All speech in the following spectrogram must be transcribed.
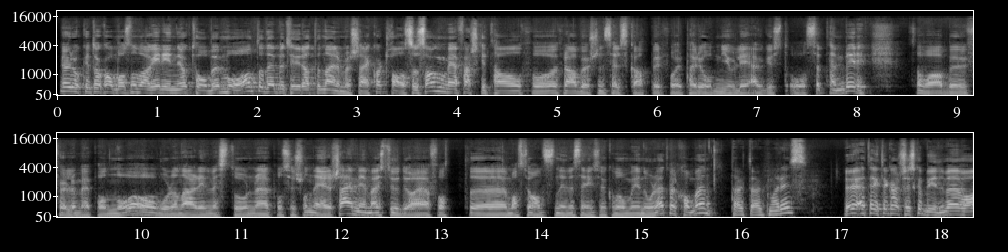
Vi har rukket å komme oss noen dager inn i oktober måned, og det betyr at det nærmer seg kvartalsesong med ferske tall for, fra børsens selskaper for perioden juli, august og september. Så hva bør vi følge med på nå, og hvordan er det investorene posisjonerer seg? Med meg i studio har jeg fått uh, Mads Johansen, investeringsøkonom i Nordnett. Velkommen. Takk, takk, Marius. Jeg tenkte kanskje vi skal begynne med hva,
